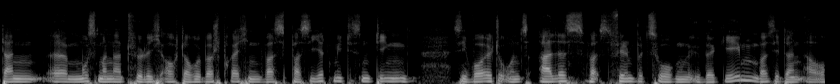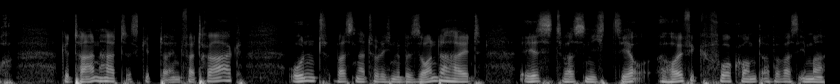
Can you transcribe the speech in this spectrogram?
dann äh, muss man natürlich auch darüber sprechen, was passiert mit diesen Dingen. Sie wollte uns alles, was filmbezogen übergeben, was sie dann auch getan hat. Es gibt einen Vertrag und was natürlich eine Besonderheit ist, was nicht sehr häufig vorkommt, aber was immer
